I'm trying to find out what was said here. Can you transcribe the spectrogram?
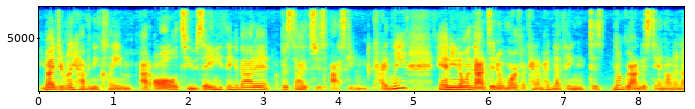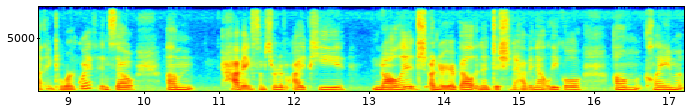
you know, I didn't really have any claim at all to say anything about it besides just asking kindly. And, you know, when that didn't work, I kind of had nothing to, no ground to stand on and nothing to work with. And so, um, having some sort of IP knowledge under your belt in addition to having that legal um, claim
